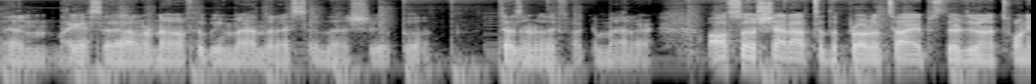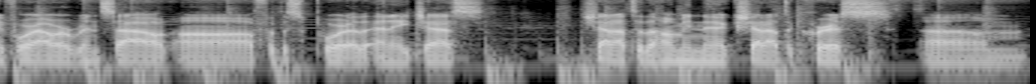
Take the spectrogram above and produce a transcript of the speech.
and like I said, I don't know if he'll be mad that I said that shit, but doesn't really fucking matter. Also, shout out to the prototypes. They're doing a 24 hour rinse out uh, for the support of the NHS. Shout out to the homie Nick. Shout out to Chris. Um,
